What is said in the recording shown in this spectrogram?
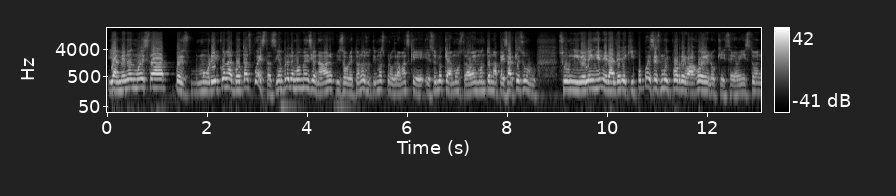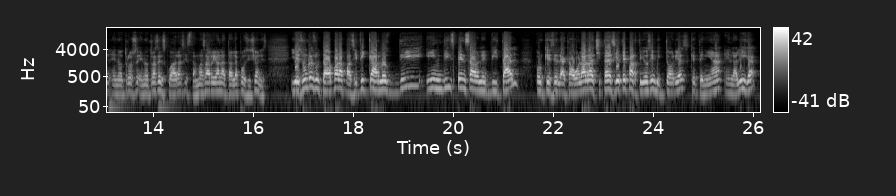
y al menos muestra pues morir con las botas puestas. Siempre le hemos mencionado y sobre todo en los últimos programas que eso es lo que ha mostrado Edmonton a pesar que su, su nivel en general del equipo pues es muy por debajo de lo que se ha visto en, otros, en otras escuadras y está más arriba en la tabla de posiciones. Y es un resultado para pacificarlos indispensable, vital, porque se le acabó la rachita de siete partidos sin victorias que tenía en la liga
